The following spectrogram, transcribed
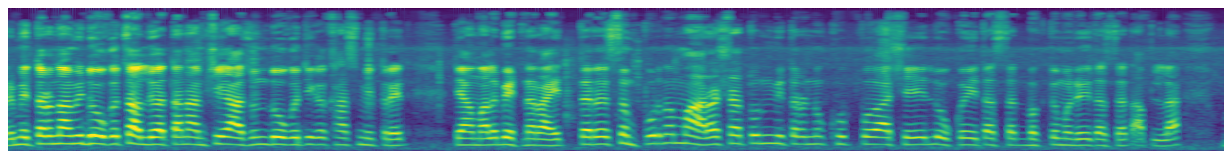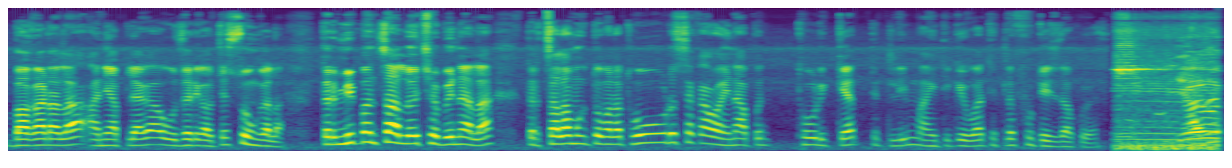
तर मित्रांनो आम्ही दोघं चाललोय आता आणि आमचे अजून दोघं तिघं खास मित्र आहेत ते आम्हाला भेटणार आहेत. तर संपूर्ण महाराष्ट्रातून मित्रांनो खूप असे लोक येत असतात भक्त मंडळी येत असतात आपल्याला बगाडाला आणि आपल्या उजडगावच्या सोंगाला. तर मी पण चाललोय छबिनाला. तर चला मग तुम्हाला थोडंसं का व्हायना आपण थोडक्यात तिथली माहिती किंवा तिथलं फुटेज दाखवूया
